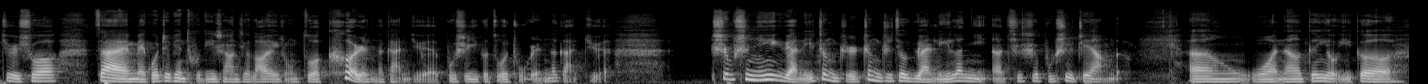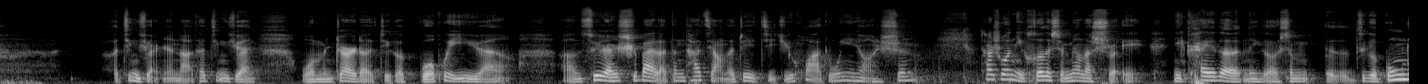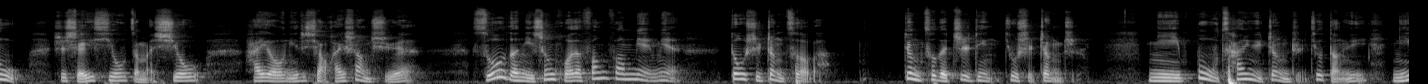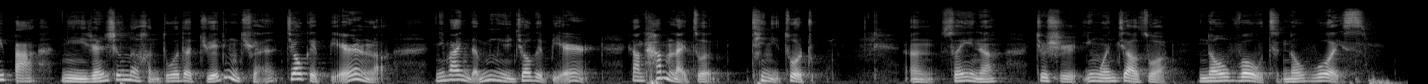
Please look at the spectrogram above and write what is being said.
就是说，在美国这片土地上，就老有一种做客人的感觉，不是一个做主人的感觉。是不是你远离政治，政治就远离了你呢？其实不是这样的。嗯，我呢跟有一个呃竞选人呢，他竞选我们这儿的这个国会议员，嗯，虽然失败了，但他讲的这几句话给我印象很深。他说：“你喝的什么样的水？你开的那个什么呃这个公路是谁修？怎么修？还有你的小孩上学，所有的你生活的方方面面都是政策吧？”政策的制定就是政治，你不参与政治，就等于你把你人生的很多的决定权交给别人了，你把你的命运交给别人，让他们来做替你做主。嗯，所以呢，就是英文叫做 “no vote, no voice”。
